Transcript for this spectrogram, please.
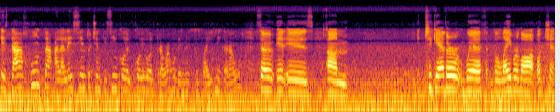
está junta a la Ley 185 del Código del Trabajo de nuestro país, Nicaragua. So it is um, together with the labor law ochen-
